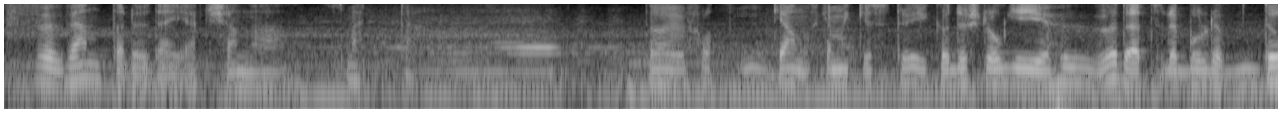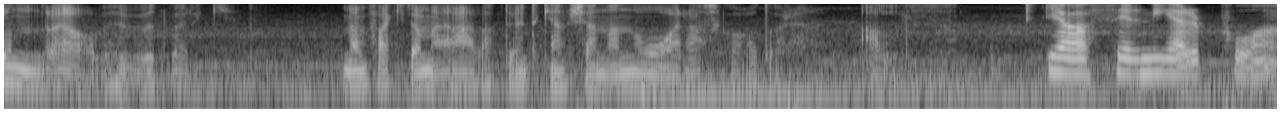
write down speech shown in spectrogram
förväntar du dig att känna smärta. Du har ju fått ganska mycket stryk och du slog i huvudet så det borde dundra av huvudvärk. Men faktum är att du inte kan känna några skador alls. Jag ser ner på,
